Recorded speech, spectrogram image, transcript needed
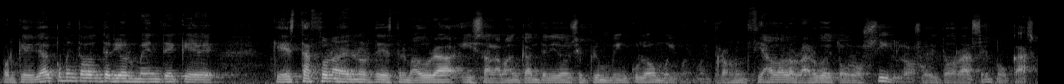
Porque ya he comentado anteriormente que, que, esta zona del norte de Extremadura y Salamanca han tenido siempre un vínculo muy, muy, pronunciado a lo largo de todos los siglos, de todas las épocas.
